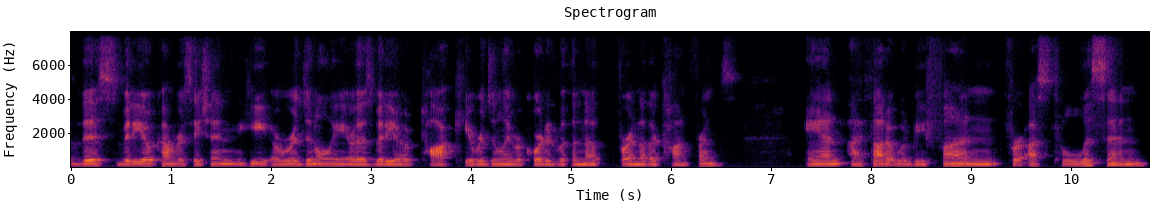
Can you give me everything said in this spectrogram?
this video conversation. He originally or this video talk he originally recorded with another for another conference. And i thought it would be fun for us to listen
